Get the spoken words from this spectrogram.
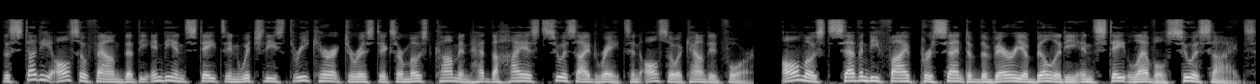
The study also found that the Indian states in which these three characteristics are most common had the highest suicide rates and also accounted for almost 75% of the variability in state-level suicides.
